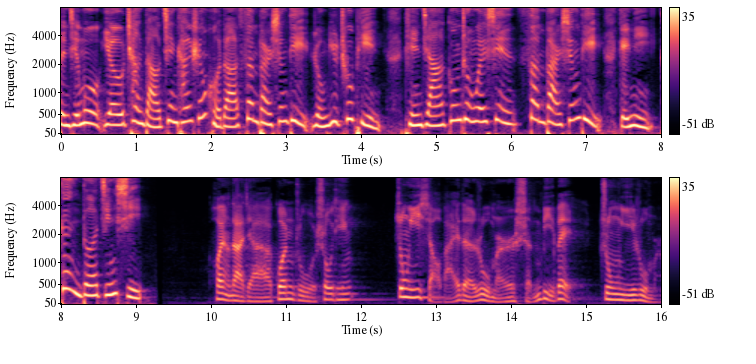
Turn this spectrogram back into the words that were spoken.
本节目由倡导健康生活的蒜瓣兄弟荣誉出品。添加公众微信“蒜瓣兄弟”，给你更多惊喜。欢迎大家关注收听中医小白的入门神必备《中医入门》。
